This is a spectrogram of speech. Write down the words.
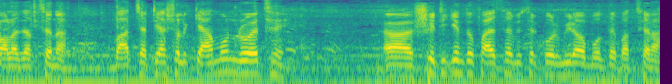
বলা যাচ্ছে না। বাচ্চাটি আসলে কেমন রয়েছে সেটি কিন্তু ফায়ার সার্ভিসের কর্মীরাও বলতে পারছে না।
